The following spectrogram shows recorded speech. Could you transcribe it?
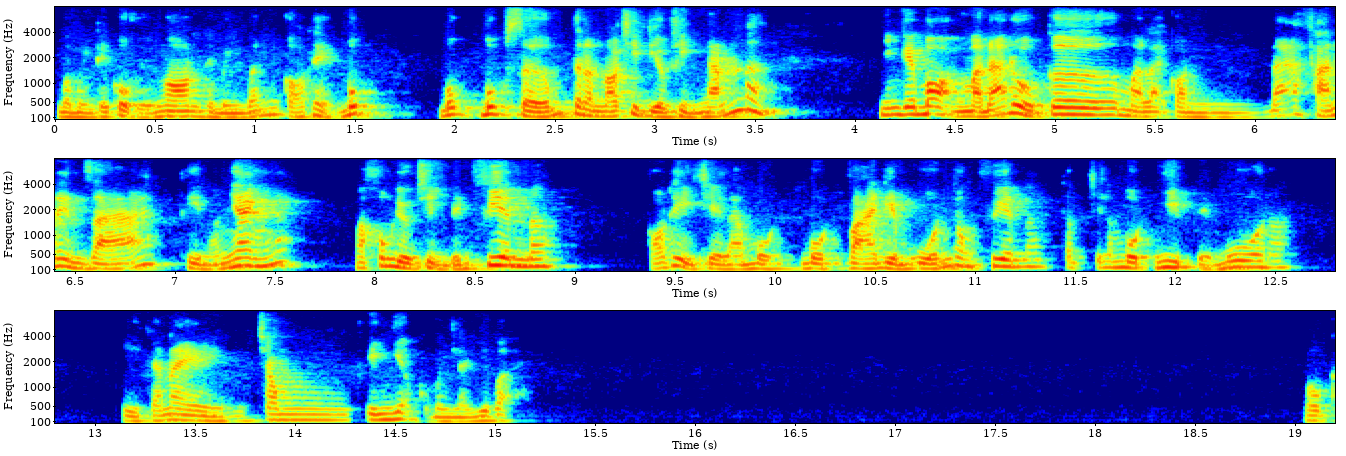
mà mình thấy cổ phiếu ngon thì mình vẫn có thể book book book sớm. Tức là nó chỉ điều chỉnh ngắn thôi. Những cái bọn mà đã đầu cơ mà lại còn đã phá nền giá thì nó nhanh ấy, nó không điều chỉnh đến phiên đâu. Có thể chỉ là một một vài điểm uốn trong phiên thôi thậm chí là một nhịp để mua thôi thì cái này trong kinh nghiệm của mình là như vậy. Ok.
